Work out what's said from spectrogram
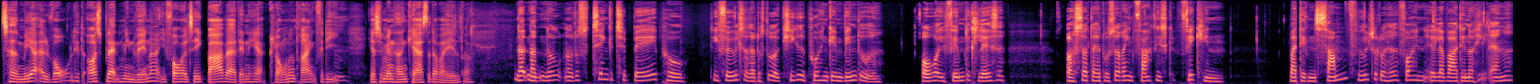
taget mere alvorligt, også blandt mine venner, i forhold til ikke bare at være den her klovnede dreng, fordi mm. jeg simpelthen havde en kæreste, der var ældre. Når, når, når, når du så tænker tilbage på de følelser, der du stod og kiggede på hende gennem vinduet over i 5. klasse, og så da du så rent faktisk fik hende, var det den samme følelse, du havde for hende, eller var det noget helt andet?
